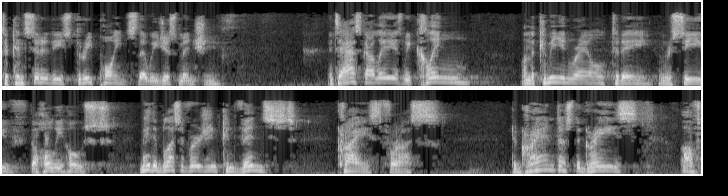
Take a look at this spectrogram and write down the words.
to consider these three points that we just mentioned, and to ask Our Lady as we cling on the communion rail today and receive the Holy Host, may the Blessed Virgin convince Christ for us to grant us the grace of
